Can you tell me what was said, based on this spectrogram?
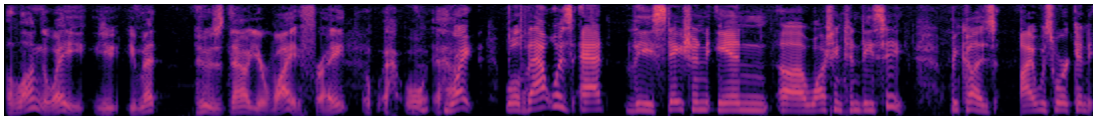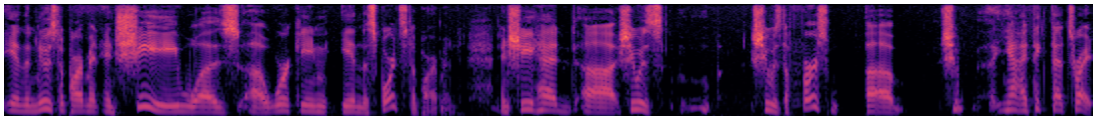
Along the way, you you met who's now your wife, right? Right. Well, that was at the station in uh, Washington, D.C., because I was working in the news department and she was uh, working in the sports department. And she had, uh, she was, she was the first. Uh, she, yeah, I think that's right.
